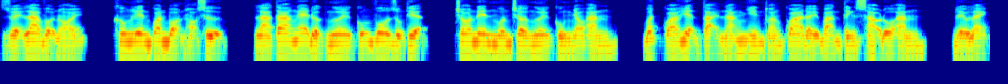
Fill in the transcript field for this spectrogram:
Duệ La vội nói, không liên quan bọn họ sự, là ta nghe được ngươi cũng vô dụng thiện, cho nên muốn chờ ngươi cùng nhau ăn, bất quá hiện tại nàng nhìn thoáng qua đầy bản tinh xảo đồ ăn, đều lạnh.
